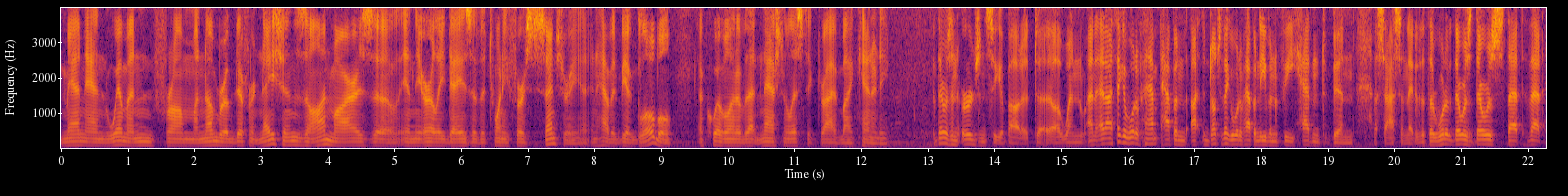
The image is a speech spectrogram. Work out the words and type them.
men and women from a number of different nations on Mars uh, in the early days of the 21st century and have it be a global equivalent of that nationalistic drive by Kennedy but there was an urgency about it uh, when, and, and I think it would have ha- happened. Uh, don't you think it would have happened even if he hadn't been assassinated? That there would have, there was there was that that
